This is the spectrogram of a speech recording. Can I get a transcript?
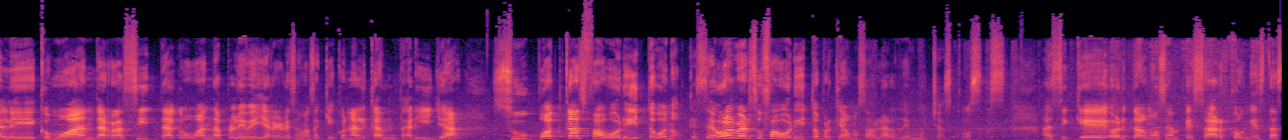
Y ale, ¿cómo anda racita? ¿Cómo anda plebe? Ya regresamos aquí con Alcantarilla, su podcast favorito. Bueno, que se va a volver su favorito porque vamos a hablar de muchas cosas. Así que ahorita vamos a empezar con estas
